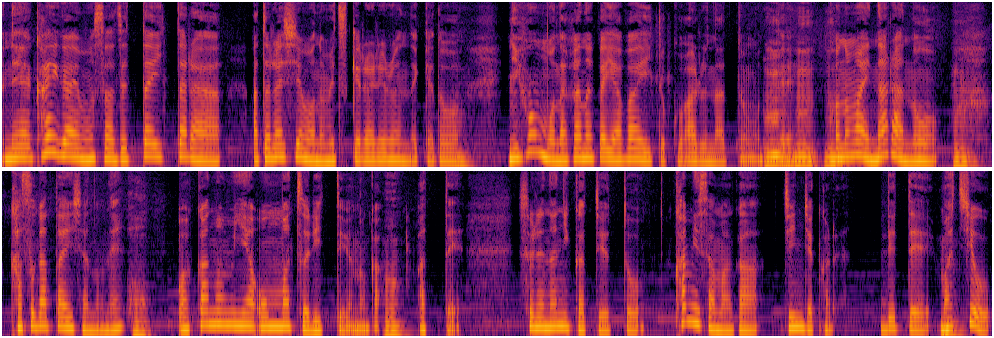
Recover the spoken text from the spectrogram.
ね海外もさ絶対行ったら新しいもの見つけられるんだけど、日本もなかなかやばいとこあるなって思って、うんうんうん。この前奈良のうん。春日大社のね、ほう。若宮御祭りっていうのがうん。あって、それ何かっていうと神様が神社から出て街を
